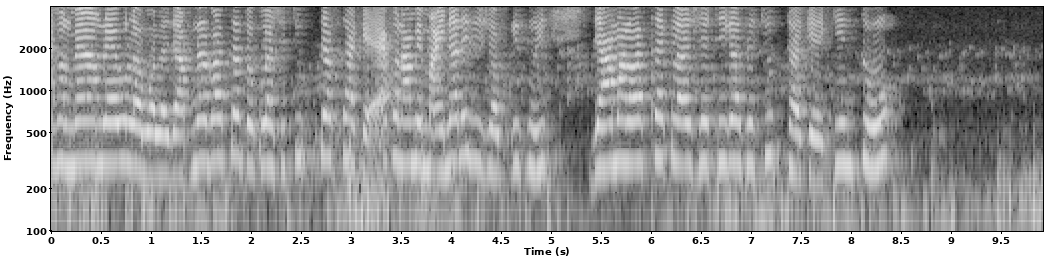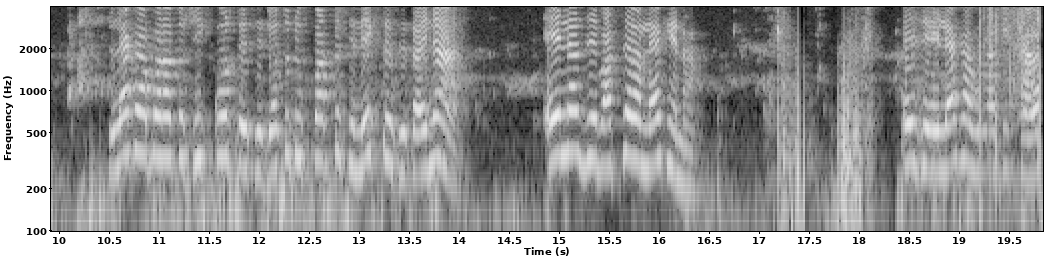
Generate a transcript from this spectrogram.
এখন ম্যাডামরা এগুলো বলে যে, আপনার বাচ্চা তো ক্লাসে চুপচাপ থাকে। এখন আমি মাইনা নিয়েছি সব কিছুই যে, আমার বাচ্চা ক্লাসে ঠিক আছে, চুপ থাকে। কিন্তু লেখাপড়া তো ঠিক করতেছে, যতটুকু পারতেছে লিখতেছে, তাই না? এই না যে বাচ্চারা লেখে না। এই যে, এই লেখাগুলো কি খারাপ?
